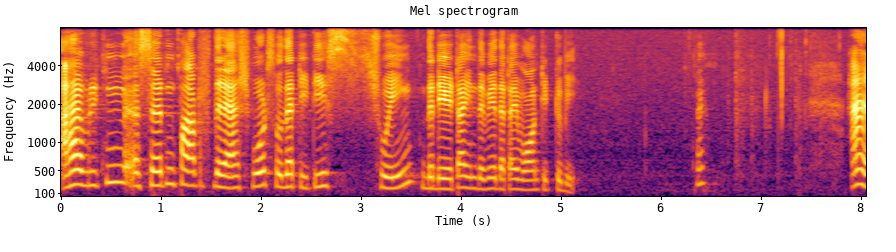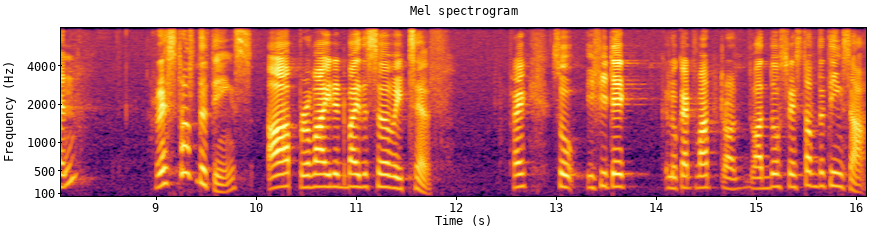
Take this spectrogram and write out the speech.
I have written a certain part of the dashboard so that it is showing the data in the way that I want it to be. Okay? And rest of the things are provided by the server itself. Right? So if you take a look at what, what those rest of the things are,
